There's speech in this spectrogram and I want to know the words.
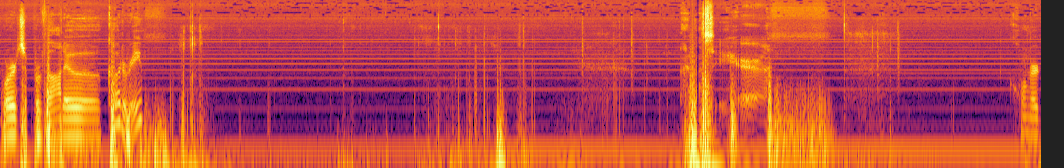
words of bravado Kotori. Let's see here. Cornered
